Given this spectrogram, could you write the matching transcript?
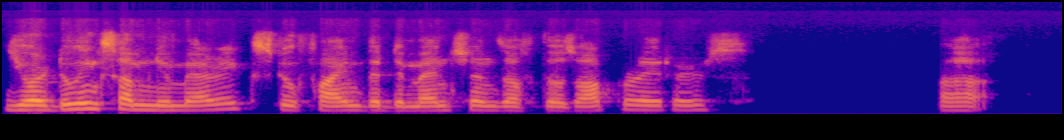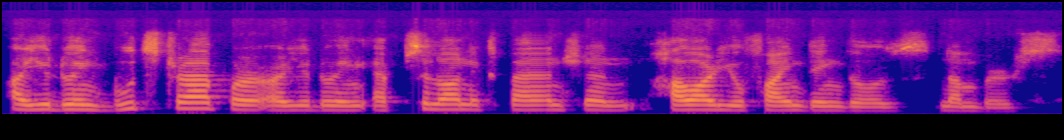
you are doing some numerics to find the dimensions of those operators. Uh, are you doing bootstrap or are you doing epsilon expansion? How are you finding those numbers?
